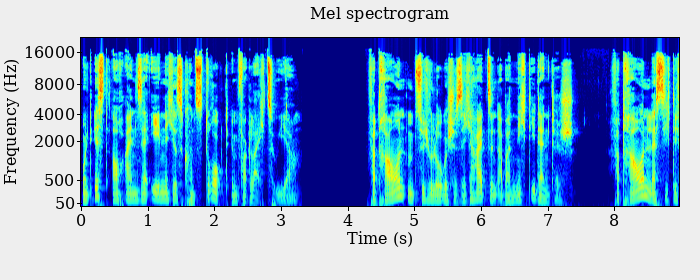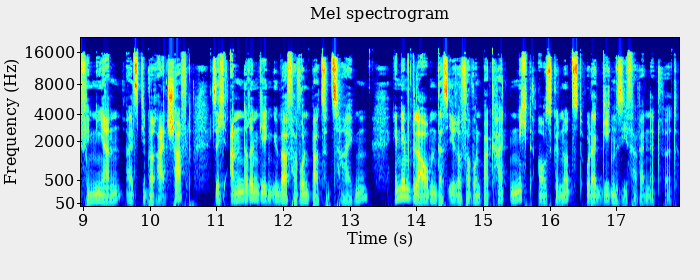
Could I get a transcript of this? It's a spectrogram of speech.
und ist auch ein sehr ähnliches Konstrukt im Vergleich zu ihr. Vertrauen und psychologische Sicherheit sind aber nicht identisch. Vertrauen lässt sich definieren als die Bereitschaft, sich anderen gegenüber verwundbar zu zeigen, in dem Glauben, dass ihre Verwundbarkeit nicht ausgenutzt oder gegen sie verwendet wird.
